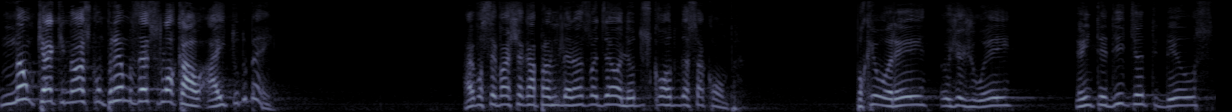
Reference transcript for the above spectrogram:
não quer que nós compremos esse local. Aí tudo bem. Aí você vai chegar para a liderança e vai dizer: olha, eu discordo dessa compra. Porque eu orei, eu jejuei, eu entendi diante de Deus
